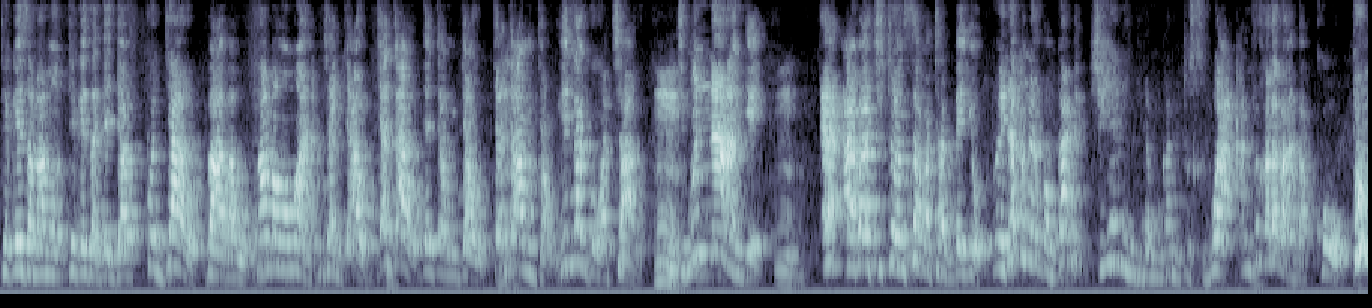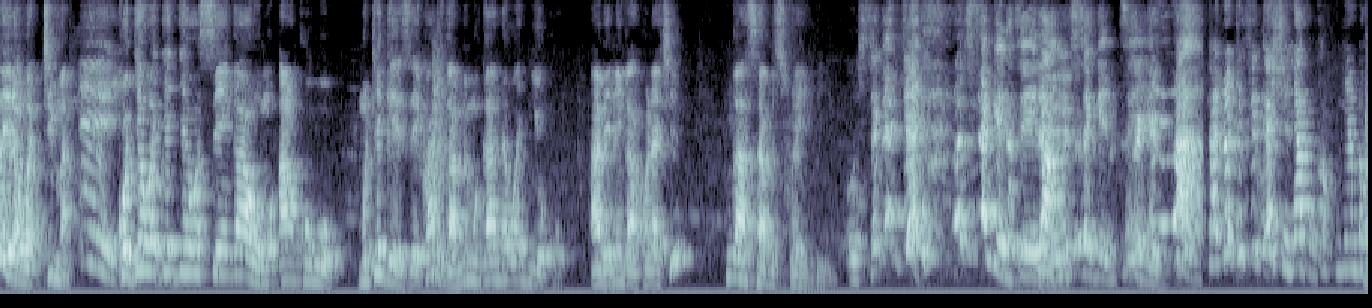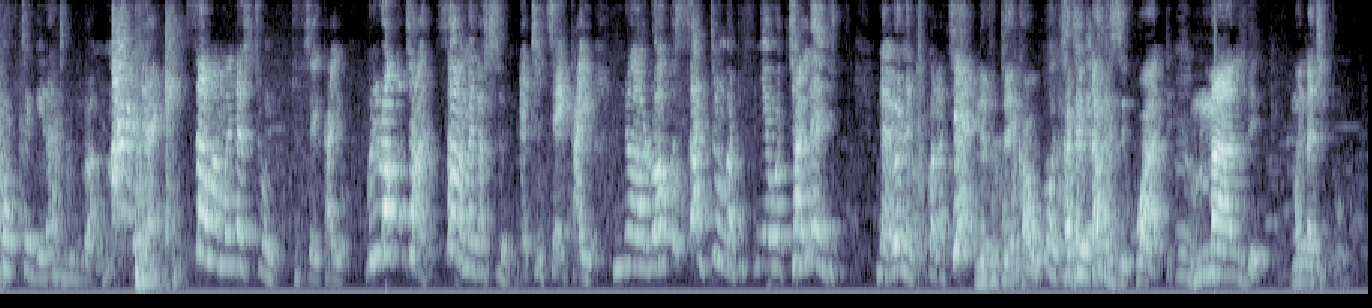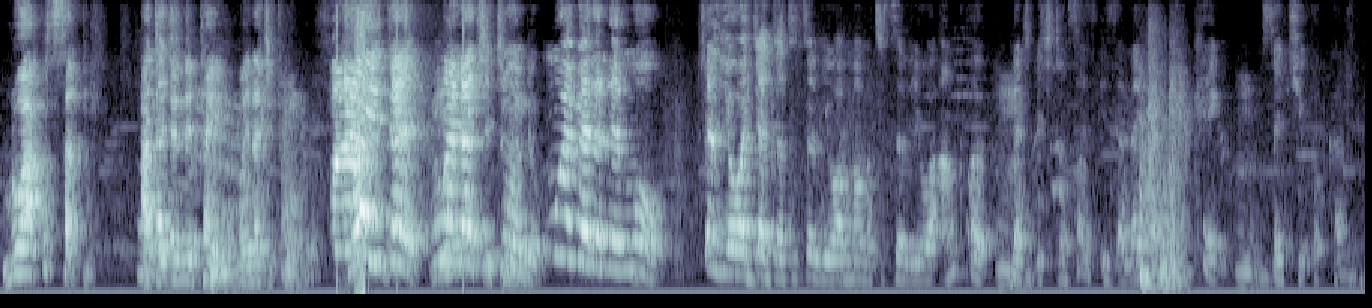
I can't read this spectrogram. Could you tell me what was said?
tegeeza mama tegeeza jjajjawo kojjaawo baabawo maama w'omwana kyajjaawo kyajjaawo jjajja mujawo jjajja mujawo yenna gwe wakyawo Mm. nti munnange Mm. eh, abakitonsa bataddeyo. Era munange omugambe kyeyalingira mugambe tosubwa kanti tokalabangako tobeera wattima. Eh. kojja wa jjajja wa sengaawo mu anko wo mutegeezeeko aligambe muganda wa nnyoko abeere ng'akola ki? Ng'asubscribing okitegedde okitegedde era mukitegedde era ka notification ako kakuyambako okutegeera nti buli lwa mande. Saawa mwenda kitundu tuteekayo buli lwakutaano saawa mwenda kitundu netuteekayo n'olwokusatu nga tufunyewo challenge. Nayo netukola ki ne tuteekawo Oh, kati ennaku zikwate? Mande mwenda kitundu lwakusatu ate ene time mwenda kitundu friday mwenda kitundu mwebereremu Tell your jaja to tell your mama to tell your uncle Mm. that Chiton Stars is alive and kicking. Mm. Thank you for coming.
